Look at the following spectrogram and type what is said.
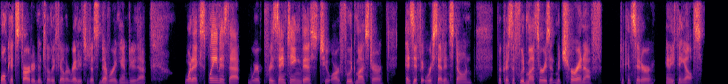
won't get started until they feel they're ready to just never again do that. What I explain is that we're presenting this to our food monster as if it were set in stone because the food monster isn't mature enough to consider anything else.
